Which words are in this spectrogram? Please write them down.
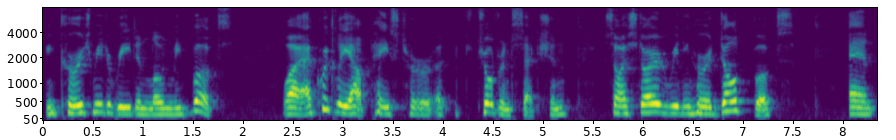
encourage me to read and loan me books. Well, I quickly outpaced her uh, children's section, so I started reading her adult books. And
